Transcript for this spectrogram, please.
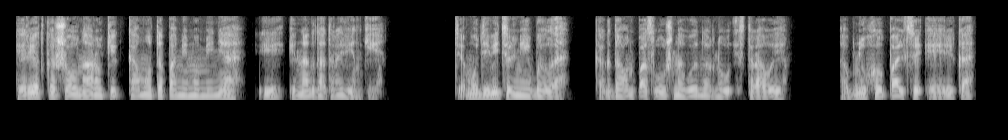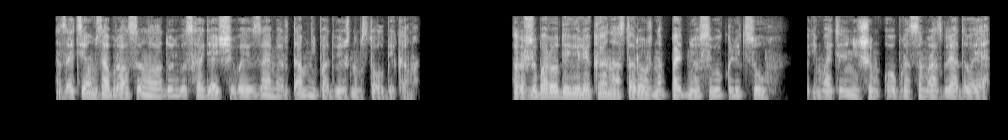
и редко шел на руки к кому-то помимо меня и иногда травинки. Тем удивительнее было, когда он послушно вынырнул из травы, обнюхал пальцы Эрика, а затем взобрался на ладонь восходящего и замер там неподвижным столбиком. Рыжебородый великан осторожно поднес его к лицу, внимательнейшим образом разглядывая,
